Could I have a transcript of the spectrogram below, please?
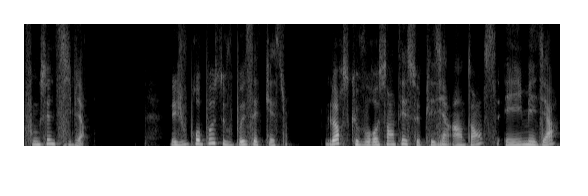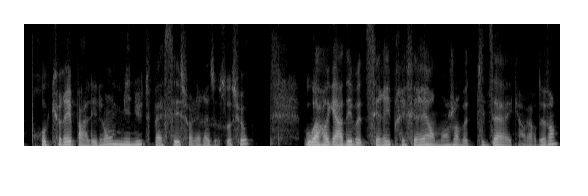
fonctionne si bien. Et je vous propose de vous poser cette question. Lorsque vous ressentez ce plaisir intense et immédiat procuré par les longues minutes passées sur les réseaux sociaux, ou à regarder votre série préférée en mangeant votre pizza avec un verre de vin,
